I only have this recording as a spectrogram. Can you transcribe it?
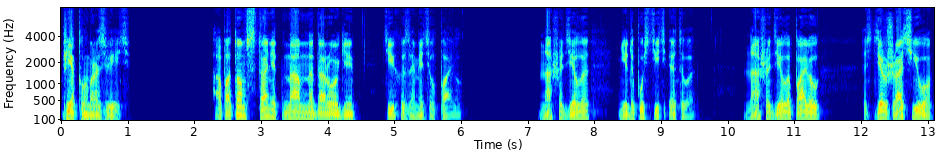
пеплом развеять. А потом встанет нам на дороге, — тихо заметил Павел. Наше дело — не допустить этого. Наше дело, Павел, сдержать его.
